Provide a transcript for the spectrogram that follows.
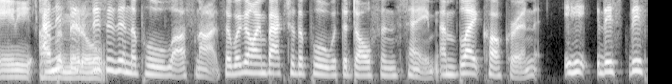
any And other this medal. is this is in the pool last night. So we're going back to the pool with the Dolphins team and Blake Cochrane. He, this this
